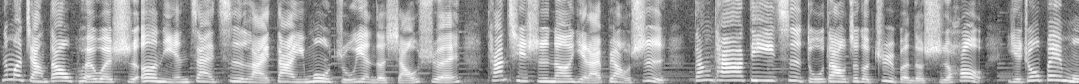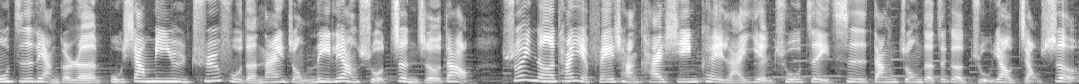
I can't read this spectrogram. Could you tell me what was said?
那么讲到魁违十二年再次来大荧幕主演的小雪，她其实呢也来表示，当她第一次读到这个剧本的时候，也就被母子两个人不向命运屈服的那一种力量所震折到。所以呢，他也非常开心，可以来演出这一次当中的这个主要角色。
